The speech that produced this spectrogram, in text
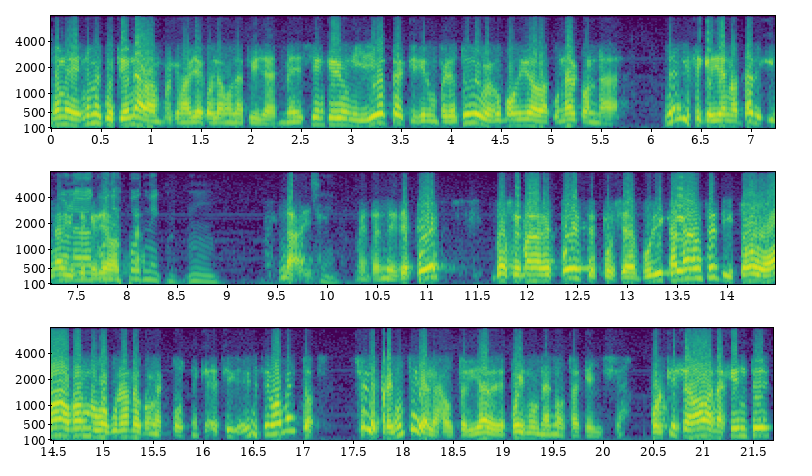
No me, no me cuestionaban porque me había colado en la fila. Me decían que era un idiota, que era un pelotudo, que cómo me iba a vacunar con la... Nadie se quería anotar y nadie se quería vacunar. Mm. Nadie, ¿me entendés? Después, dos semanas después, después se publica Lancet y todo, ah, vamos vacunando con la Sputnik. Es decir, en ese momento, yo le pregunté a las autoridades después en una nota que hice, ¿por qué llamaban a gente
